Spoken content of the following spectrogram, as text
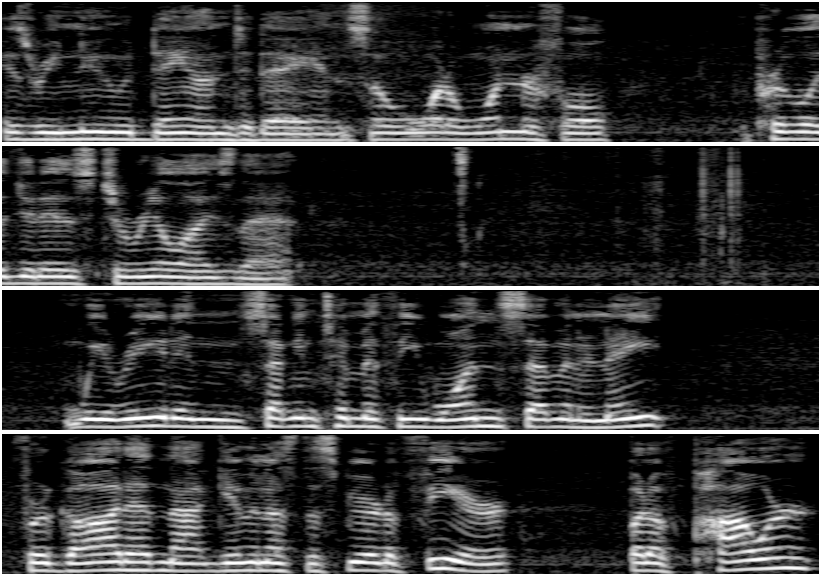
is renewed day on day." And so, what a wonderful privilege it is to realize that. We read in 2 Timothy 1 7 and 8 For God hath not given us the spirit of fear, but of power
